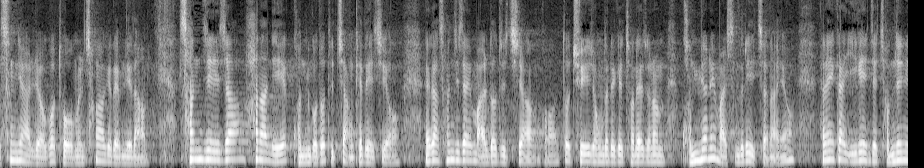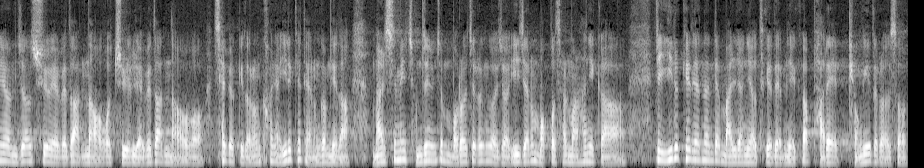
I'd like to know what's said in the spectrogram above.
승리하려고 도움을 청하게 됩니다. 선지자 하나님의 권고도 듣지 않게 되지요. 그러니까 선지자의 말도 듣지 않고 또 주의 종들에게 전해주는 권면의 말씀들이 있잖아요. 그러니까 이게 이제 점점 점점 수요 예배도 안 나오고 주일 예배도 안 나오고 새벽 기도는 커녕 이렇게 되는 겁니다. 말씀이 점점 점점 멀어지는 거죠. 이제는 먹고 살만 하니까. 이제 이렇게 됐는데 말년이 어떻게 됩니까? 발에 병이 들어서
